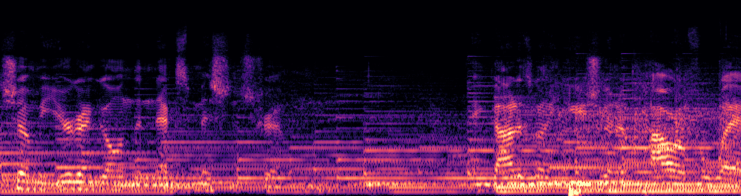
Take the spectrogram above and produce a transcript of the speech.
God showed me you're going to go on the next mission trip. And God is going to use you in a powerful way.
